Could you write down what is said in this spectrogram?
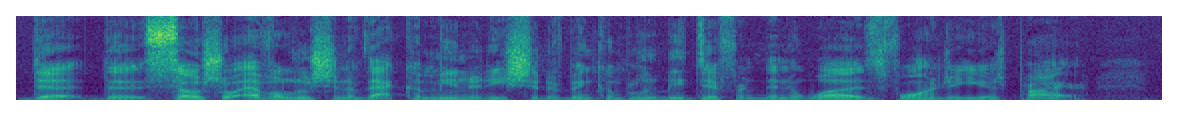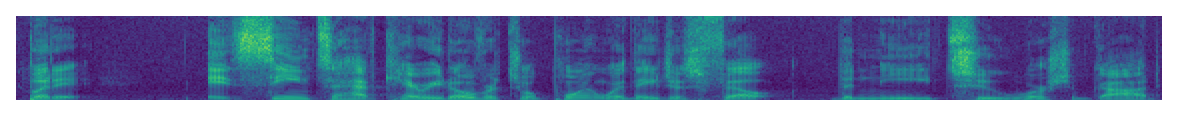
The the social evolution of that community should have been completely different than it was 400 years prior. But it it seemed to have carried over to a point where they just felt the need to worship God.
